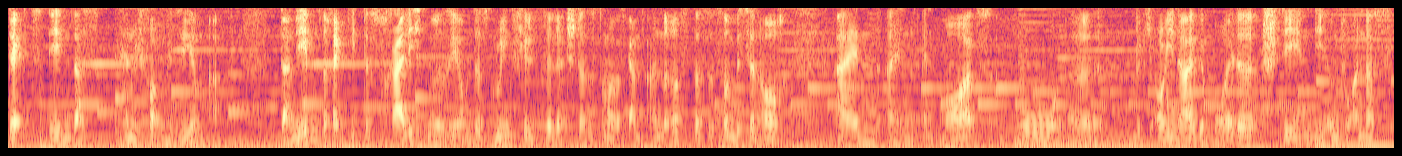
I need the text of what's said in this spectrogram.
deckt eben das Henry Ford Museum ab. Daneben direkt liegt das Freilichtmuseum, das Greenfield Village. Das ist nochmal was ganz anderes. Das ist so ein bisschen auch ein, ein, ein Ort, wo äh, wirklich Originalgebäude stehen, die irgendwo anders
